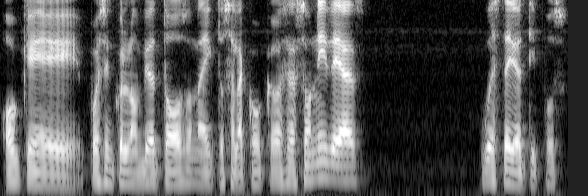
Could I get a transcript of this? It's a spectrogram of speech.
O que, pues en Colombia todos son adictos a la coca. O sea, son ideas o estereotipos.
